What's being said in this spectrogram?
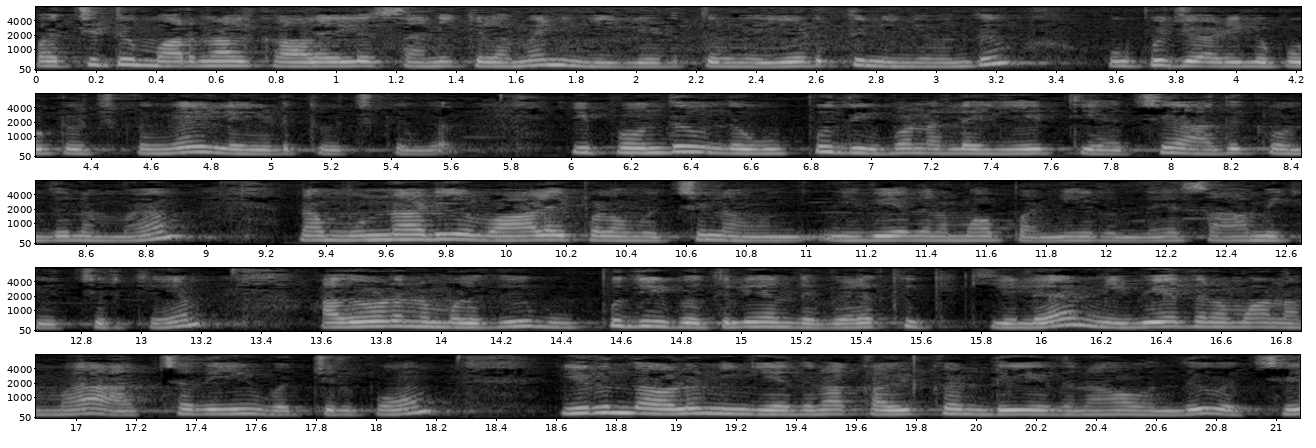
வச்சுட்டு மறுநாள் காலையில் சனிக்கிழமை நீங்கள் எடுத்துருங்க. எடுத்து நீங்கள் வந்து உப்பு ஜாடியில் போட்டு வச்சுக்கோங்க இல்லை எடுத்து வச்சுக்கோங்க. இப்போ வந்து இந்த உப்பு தீபம் நல்லா ஏற்றியாச்சு அதுக்கு வந்து நம்ம நான் முன்னாடியே வாழைப்பழம் வச்சு நான் வந்து நிவேதனமாக பண்ணியிருந்தேன் சாமிக்கு வச்சுருக்கேன். அதோட நம்மளுக்கு உப்பு தீபத்துலேயும் அந்த விளக்குக்கு கீழே நிவேதனமாக நம்ம அச்சதையும் வச்சுருக்கோம். இருந்தாலும் நீங்கள் எதனா கல்கண்டு எதனா வந்து வச்சு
